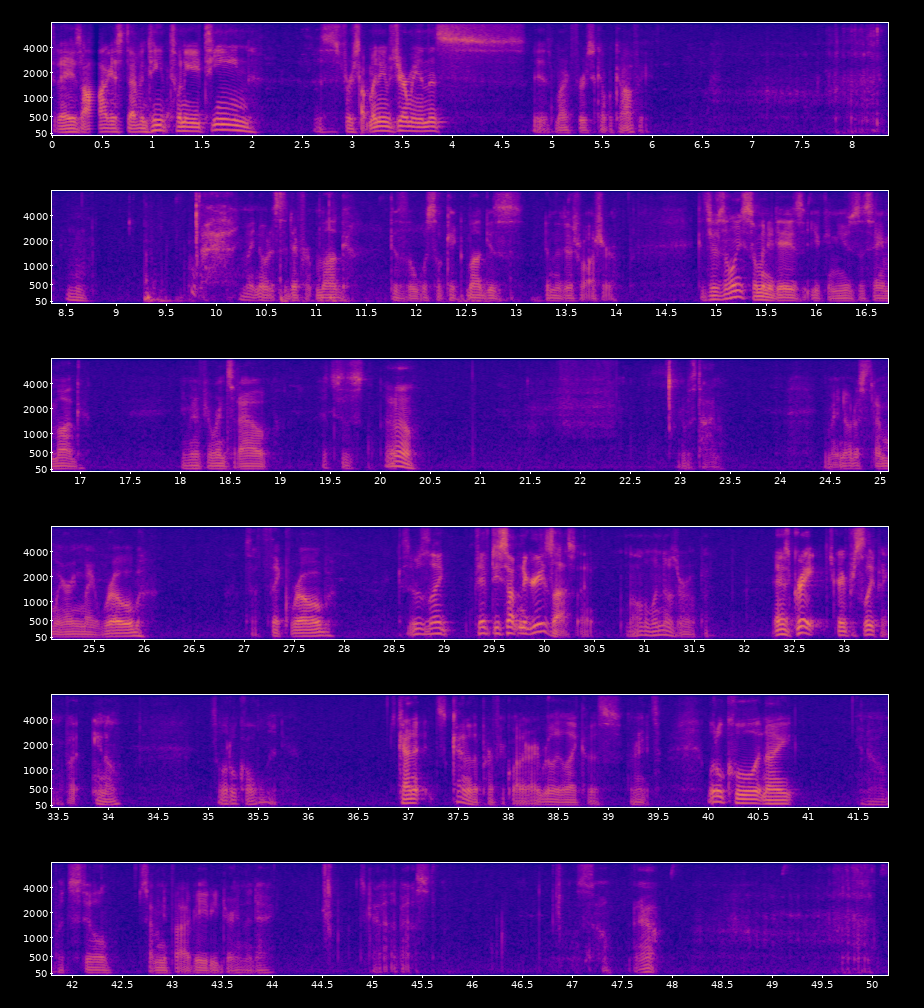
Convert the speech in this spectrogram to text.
Today is August 17th, 2018. This is First Cup. My name is Jeremy, and this is my first cup of coffee. Mm. You might notice a different mug because the whistlekick mug is in the dishwasher. Because there's only so many days that you can use the same mug. Even if you rinse it out, it's just, I don't know. It was time. You might notice that I'm wearing my robe. It's a thick robe. Because it was like 50 something degrees last night. All the windows are open. And it's great. It's great for sleeping. But, you know, it's a little cold in here. It's kind of it's kind of the perfect weather. I really like this. Right? It's a little cool at night, you know, but still 75, 80 during the day. It's kind of the best. So, yeah.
